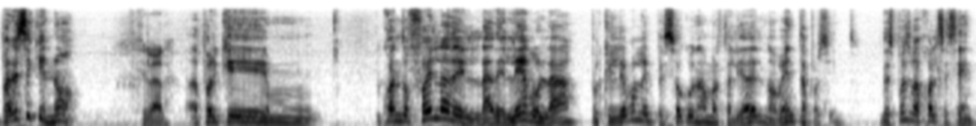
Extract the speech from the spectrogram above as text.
Parece que no. Claro. Ah, Porque mm, cuando fue la, de, la del ébola, porque el ébola empezó con una mortalidad del 90%, después bajó al 60%.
